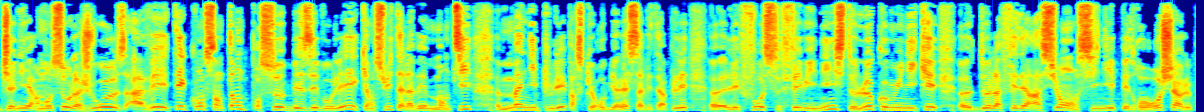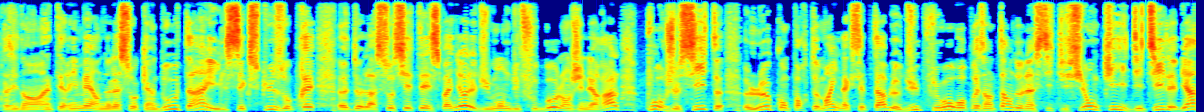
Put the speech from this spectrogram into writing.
Jenny Hermoso, la joueuse, avait été consentante pour ce baiser volé et qu'ensuite elle avait menti, manipulé parce que Rubiales avait appelé euh, les fausses féministes. Le communiqué euh, de la fédération signé Pedro Rocha, le président intérimaire, ne laisse aucun doute. Hein. il s'excuse auprès euh, de la société espagnole et du monde du football en général pour, je cite, le comportement inacceptable du plus haut représentant de l'institution qui, dit-il, eh bien,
